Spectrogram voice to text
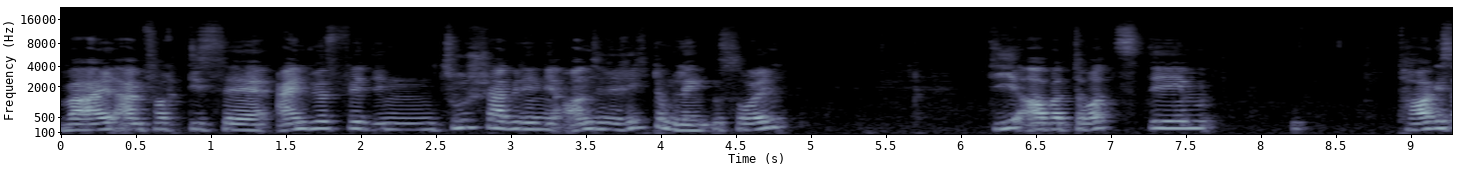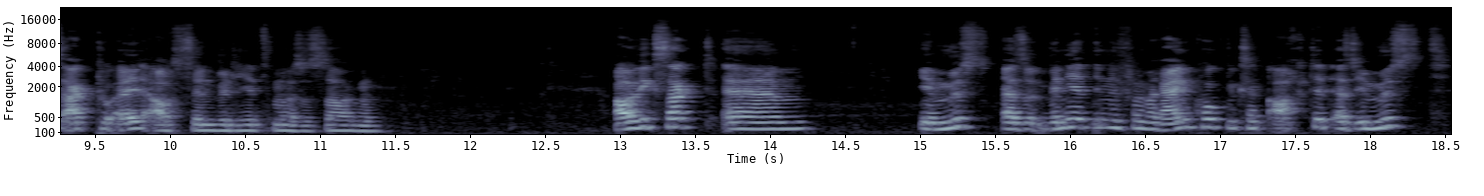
weil einfach diese Einwürfe den Zuschauer wieder in eine andere Richtung lenken sollen die aber trotzdem tagesaktuell auch sind, würde ich jetzt mal so sagen. Aber wie gesagt, ähm, ihr müsst, also wenn ihr in den Film reinguckt, wie gesagt, achtet, also ihr müsst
